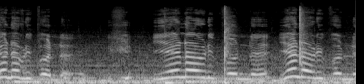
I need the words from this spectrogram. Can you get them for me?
ஏன் அப்படி பண்ண? ஏன் அப்படி பண்ண? ஏன்டா அப்படி பண்ண?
